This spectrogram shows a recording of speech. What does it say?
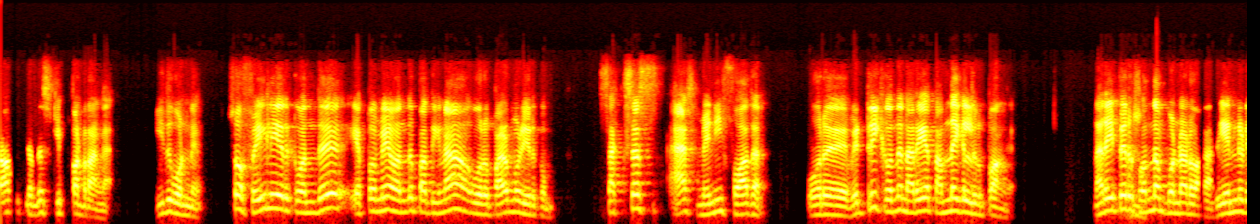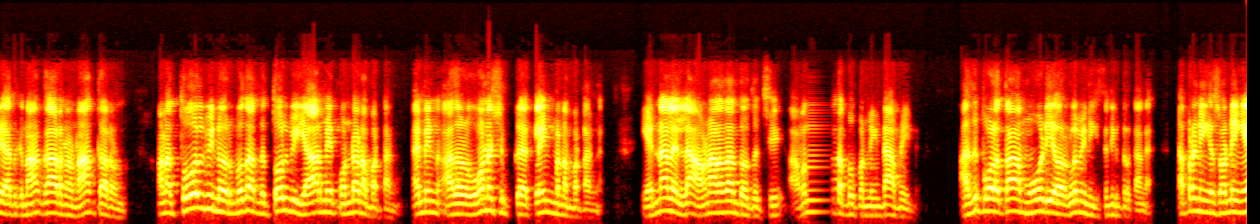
டாபிக் வந்து ஸ்கிப் பண்றாங்க. இது ஒண்ணு. சோ ஃபெயிலியருக்கு வந்து எப்பவுமே வந்து பாத்தீங்கன்னா ஒரு பழமொழி இருக்கும். சக்சஸ் ஆஸ் மெனி ஃபாதர் ஒரு வெற்றிக்கு வந்து நிறைய தந்தைகள் இருப்பாங்க. நிறைய பேர் சொந்தம் கொண்டாடுவாங்க. அது என்னுடைய அதுக்கு நான் காரணம் நான் காரணம். ஆனா தோல்வின்னு வரும்போது அந்த தோல்வி யாருமே கொண்டாட மாட்டாங்க. ஐ மீன் அதோட ஓனர்ஷிப் கிளைம் பண்ண மாட்டாங்க. என்னால இல்ல அவனாலதான் தோத்துச்சு அவன் தான் தப்பு பண்ணிட்டான் அப்படின்னு. அது போலதான் மோடி அவர்களும் இன்னைக்கு செஞ்சுக்கிட்டு இருக்காங்க. அப்புறம் நீங்க சொன்னீங்க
